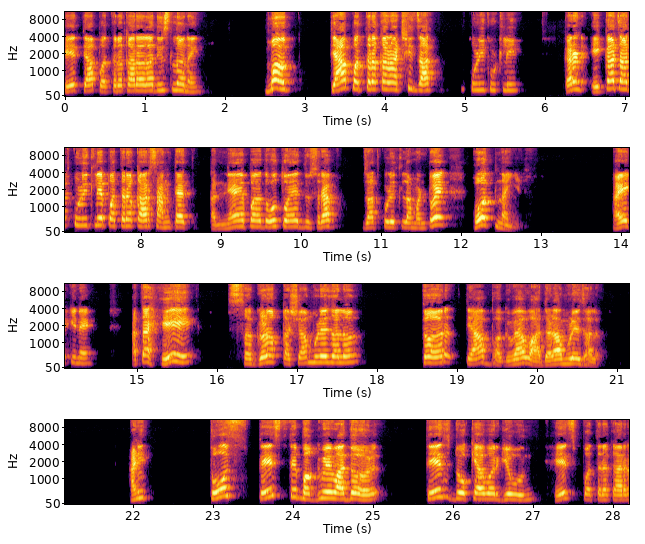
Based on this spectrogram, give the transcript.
हे त्या पत्रकाराला दिसलं नाही. मग त्या पत्रकाराची जात कुळी कुठली? कारण एका जातकुळीतले पत्रकार सांगतायत अन्याय पद होतोय दुसऱ्या जातकुळीतला म्हणतोय होत नाहीये. आहे की नाही? आता हे सगळं कशामुळे झालं? तर त्या भगव्या वादळामुळे झालं. आणि तोच तेच ते भगवे वादळ तेच डोक्यावर घेऊन हेच पत्रकार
